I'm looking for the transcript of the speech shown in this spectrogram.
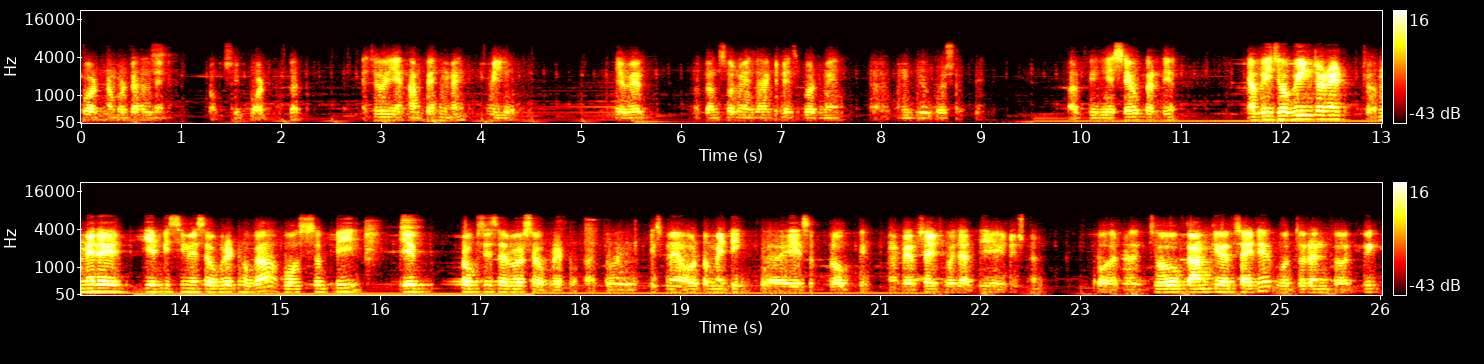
पोर्ट नंबर डाल देना है प्रॉक्सी पोर्ट नंबर जो यहाँ पे हमें मिले, ये वेब कंसोल में जाके डैशबोर्ड में हम व्यू कर सकते हैं। और फिर ये सेव कर दिया। अभी जो भी इंटरनेट मेरे ये पीसी में से ऑपरेट होगा, वो सब भी ये प्रॉक्सी सर्वर से ऑपरेट होगा तो इसमें ऑटोमेटिक ये सब ब्लॉक वेबसाइट हो जाती है एडिशनल और जो काम की वेबसाइट है वो तुरंत और क्विक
